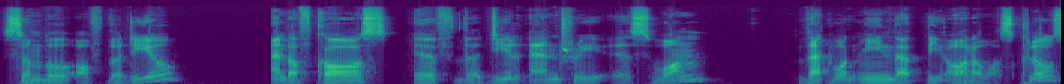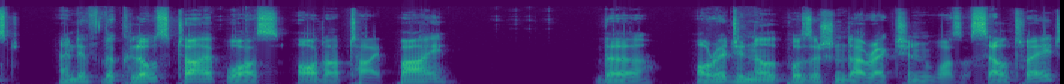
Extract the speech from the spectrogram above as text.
symbol of the deal. And of course, if the deal entry is 1, that would mean that the order was closed. And if the closed type was order type buy, the original position direction was a sell trade.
